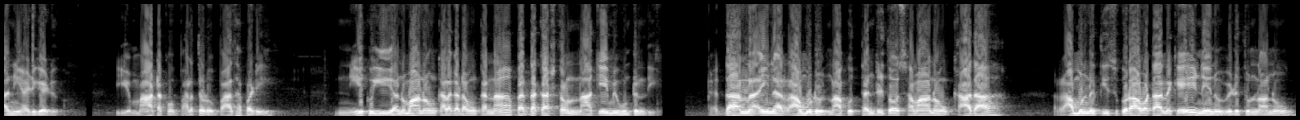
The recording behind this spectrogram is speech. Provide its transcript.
అని అడిగాడు. ఈ మాటకు భరతుడు బాధపడి నీకు ఈ అనుమానం కలగడం కన్నా పెద్ద కష్టం నాకేమి ఉంటుంది? పెద్ద అన్న అయిన రాముడు నాకు తండ్రితో సమానం కాదా? రాముణ్ణి తీసుకురావటానికే నేను వెడుతున్నాను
